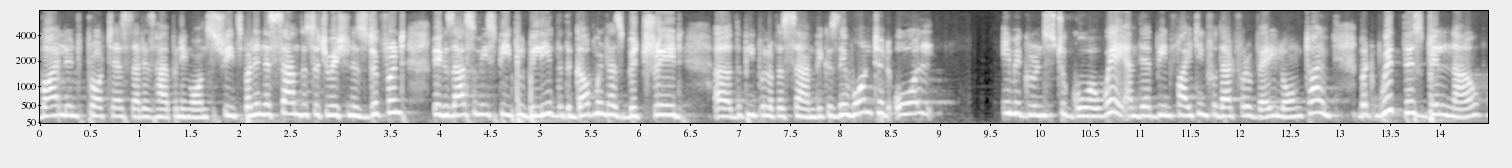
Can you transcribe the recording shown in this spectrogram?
violent protest that is happening on streets. But in Assam, the situation is different because Assamese people believe that the government has betrayed uh, the people of Assam because they wanted all immigrants to go away, and they've been fighting for that for a very long time. But with this bill now,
